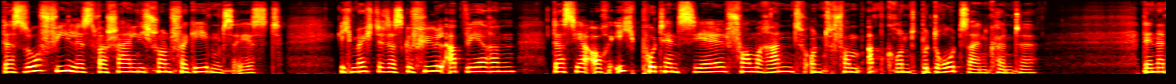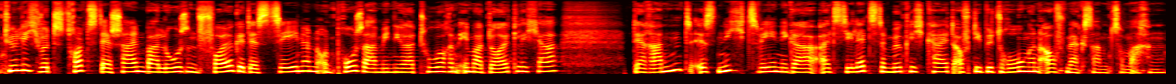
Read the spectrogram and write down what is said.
dass so vieles wahrscheinlich schon vergebens ist. Ich möchte das Gefühl abwehren, dass ja auch ich potenziell vom Rand und vom Abgrund bedroht sein könnte. Denn natürlich wird trotz der scheinbar losen Folge der Szenen und Prosa-Miniaturen immer deutlicher, der Rand ist nichts weniger als die letzte Möglichkeit, auf die Bedrohungen aufmerksam zu machen.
